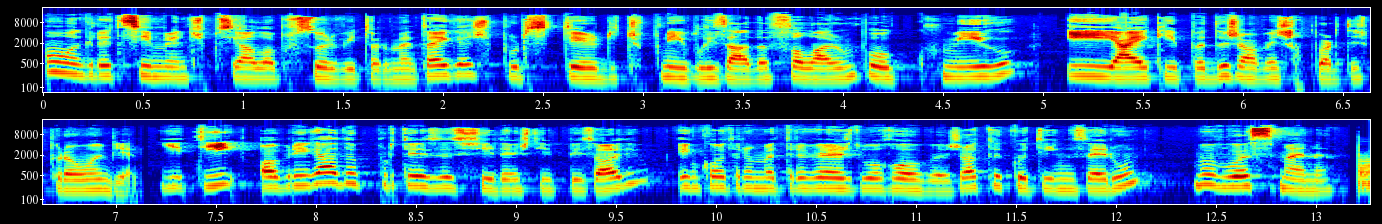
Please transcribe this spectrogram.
Um agradecimento especial ao professor Vitor Manteigas por se ter disponibilizado a falar um pouco comigo e à equipa dos Jovens Repórteres para o Ambiente. E a ti, obrigada por teres assistido a este episódio. Encontra-me através do arroba jcoutinho01. Uma boa semana!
